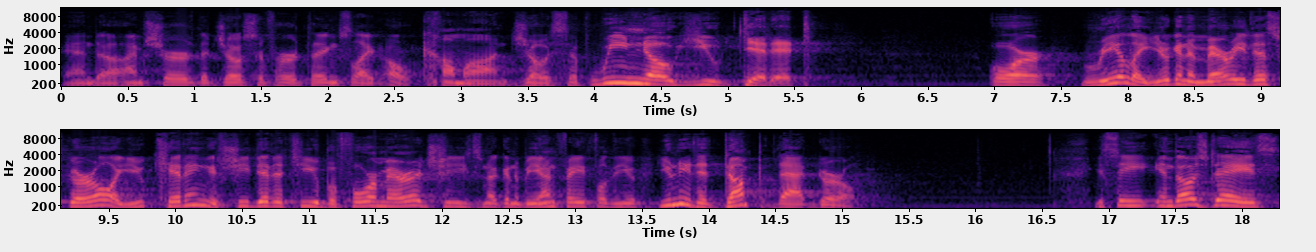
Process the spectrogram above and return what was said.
And uh, I'm sure that Joseph heard things like, oh, come on, Joseph, we know you did it. Or, really, you're going to marry this girl? Are you kidding? If she did it to you before marriage, she's not going to be unfaithful to you. You need to dump that girl. You see, in those days,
